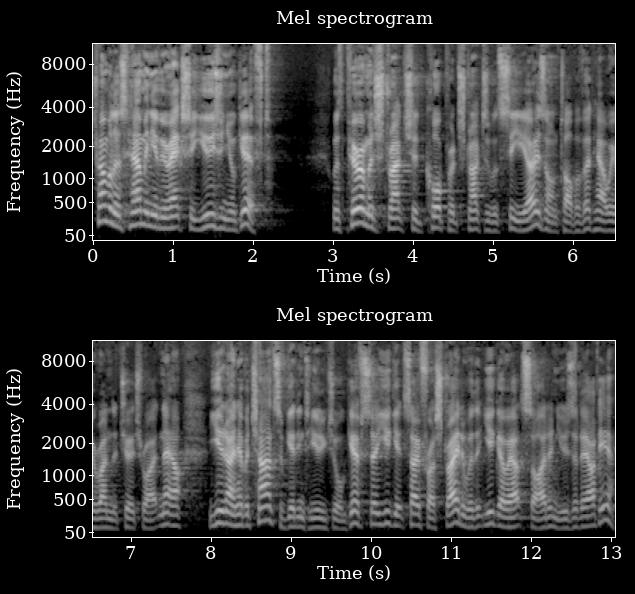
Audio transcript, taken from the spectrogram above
Trouble is, how many of you are actually using your gift? With pyramid structured corporate structures with CEOs on top of it, how we run the church right now, you don't have a chance of getting to use your gift, so you get so frustrated with it, you go outside and use it out here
